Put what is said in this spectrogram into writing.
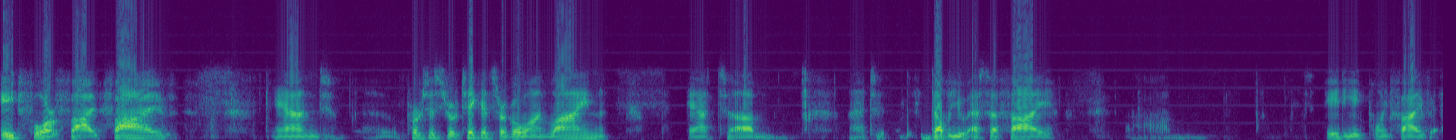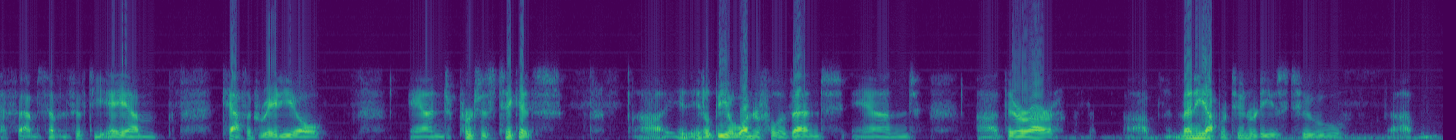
8455 and purchase your tickets or go online at, um, at WSFI um, 88.5 FM, 750 AM Catholic Radio and purchase tickets. Uh, it, will be a wonderful event, and uh, there are uh, many opportunities to um,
